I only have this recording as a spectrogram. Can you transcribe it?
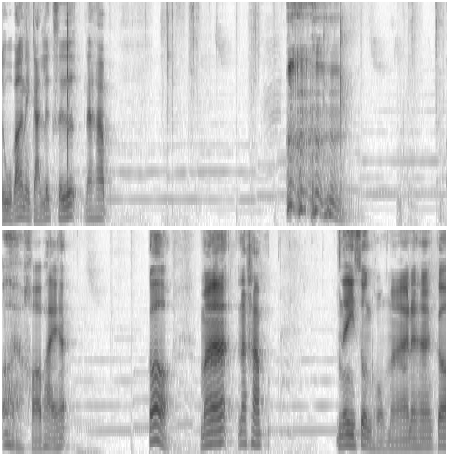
ดูบ้างในการเลือกซื้อนะครับ ขออภัยฮะ ก็ม้านะครับ ในส่วนของม้านะฮะก็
